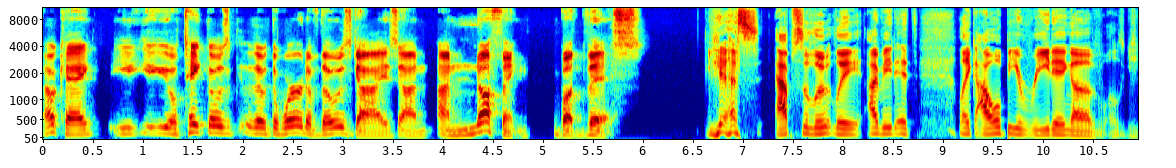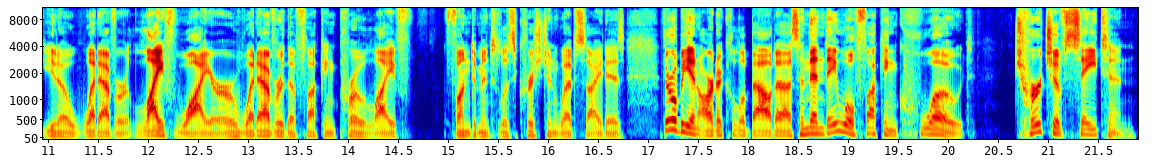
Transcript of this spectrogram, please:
okay, you, you'll take those the, the word of those guys on on nothing but this. Yes, absolutely. I mean, it's like I will be reading of you know whatever LifeWire or whatever the fucking pro life fundamentalist Christian website is, there will be an article about us, and then they will fucking quote Church of Satan,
